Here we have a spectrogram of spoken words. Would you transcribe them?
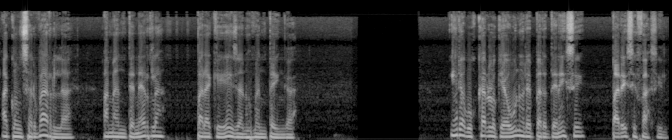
a conservarla, a mantenerla para que ella nos mantenga. Ir a buscar lo que a uno le pertenece parece fácil.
